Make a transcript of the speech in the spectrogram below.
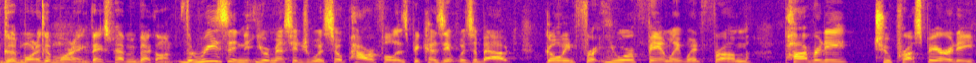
Good morning, good morning. Thanks for having me back on. The reason your message was so powerful is because it was about going for your family went from poverty to prosperity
